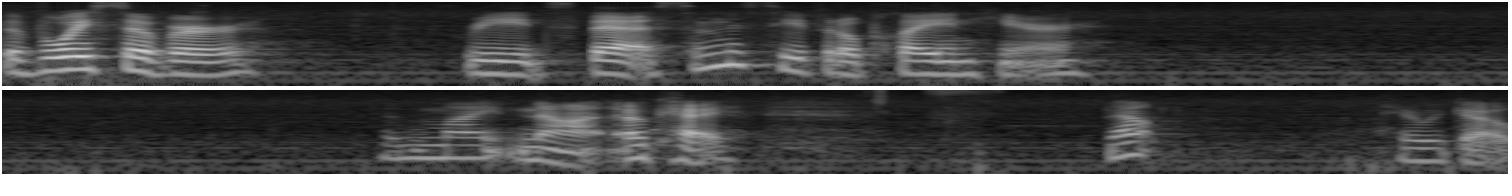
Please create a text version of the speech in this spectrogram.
the voiceover reads this. I'm going to see if it'll play in here. It might not. Okay. No. Here we go.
